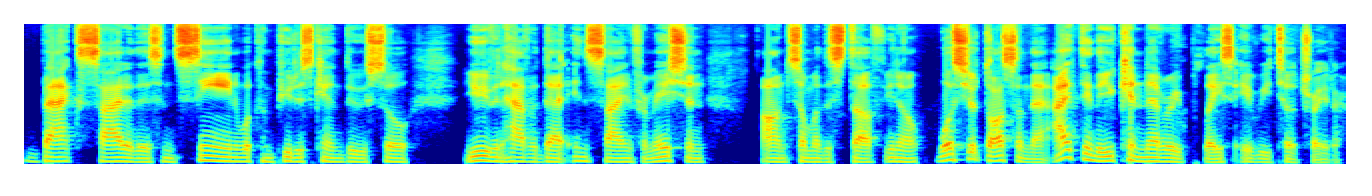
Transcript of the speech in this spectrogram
back side of this and seen what computers can do. So you even have that inside information on some of the stuff. You know, what's your thoughts on that? I think that you can never replace a retail trader.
